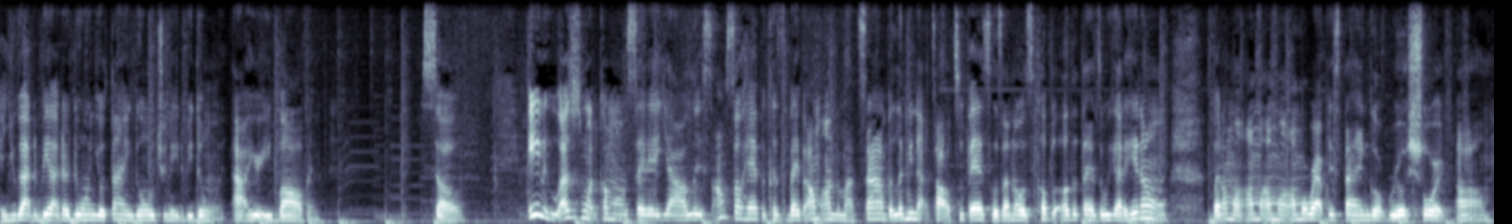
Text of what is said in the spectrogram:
And you got to be out there doing your thing, doing what you need to be doing, out here evolving. So, anywho, I just want to come on and say that, y'all, listen, I'm so happy because, baby, I'm under my time, but let me not talk too fast because I know it's a couple of other things that we got to hit on. But I'm going I'm I'm I'm to wrap this thing up real short, um,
